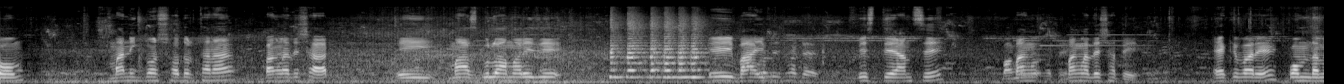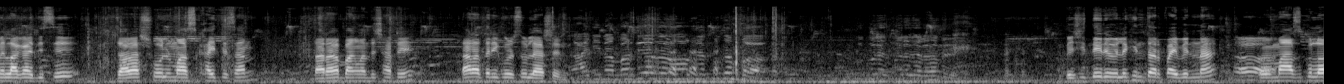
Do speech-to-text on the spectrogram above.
কম। মানিকগঞ্জ সদর থানা বাংলাদেশ হাট। এই মাছগুলো আমার এই যে এই ভাই বেচতে আনছে বাংলাদেশ হাটে। একেবারে কম দামে লাগাই দিছে। যারা শোল মাছ খাইতে চান তারা বাংলাদেশ হাটে তাড়াতাড়ি করে চলে আসেন। বেশি দেরি হলে কিন্তু আর পাইবেন না। তবে মাছগুলো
